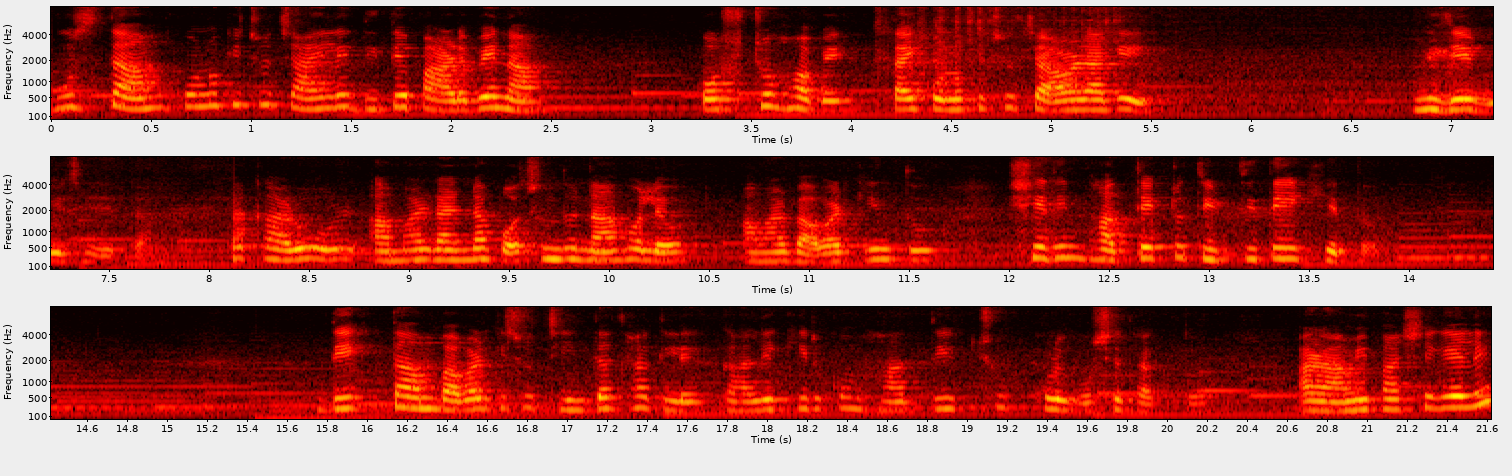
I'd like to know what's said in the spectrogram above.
বুঝতাম কোনো কিছু চাইলে দিতে পারবে না, কষ্ট হবে, তাই কোনো কিছু চাওয়ার আগে নিজেই বুঝে যেতাম। আর কারোর আমার রান্না পছন্দ না হলেও আমার বাবার কিন্তু সেদিন ভাতটা একটু তৃপ্তিতেই খেত। দেখতাম বাবার কিছু চিন্তা থাকলে গালে কীরকম হাত দিয়ে চুপ করে বসে থাকতো। আর আমি পাশে গেলে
